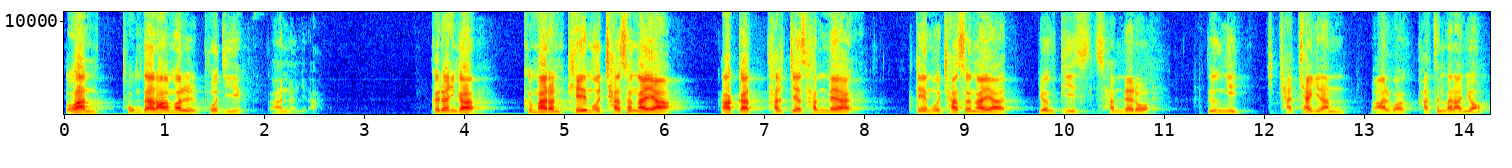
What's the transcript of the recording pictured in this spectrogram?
또한 통달함을 보지 않느니라. 그러니까 그 말은 계무자성하야 아까 달제 산매 계무자성하야 영피 산매로 능히 자착이란 말과 같은 말 아니요?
